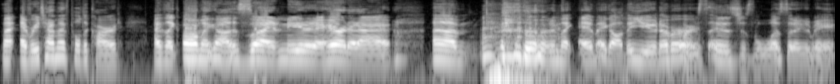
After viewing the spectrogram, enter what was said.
But every time I've pulled a card, I've like, oh my god, this is what I needed to hear today. Um, I'm like, oh my god, the universe is just listening to me.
